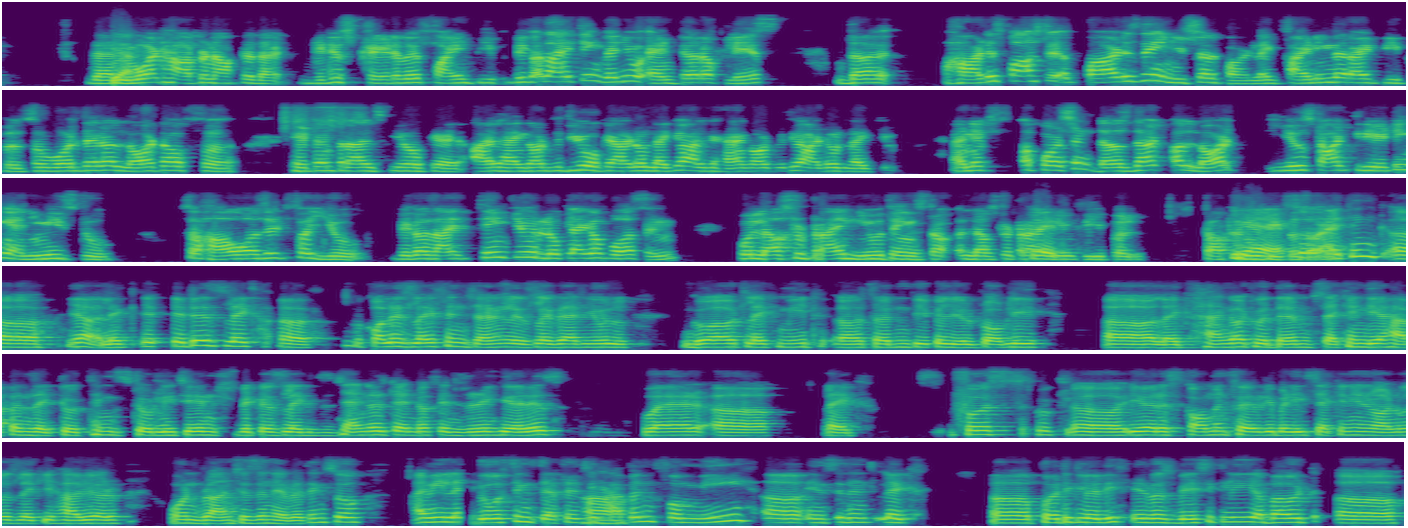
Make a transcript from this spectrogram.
Then yeah what happened after that? Did you straight away find people? Because I think when you enter a place, the hardest part, part is the initial part, like finding the right people. So were there a lot of uh, hit and trials? ki, Okay, I'll hang out with you. Okay, I don't like you. I'll hang out with you. I don't like you. And if a person does that a lot, you start creating enemies too. So how was it for you? Because I think you look like a person who loves to try new things, loves to try Right. new people, talk to yeah new yeah. people. so Sorry. i think uh yeah like it, it is like uh college life in general is like that you'll go out like meet uh, certain people you'll probably uh like hang out with them second year happens like two things totally change because like the general trend of engineering here is where uh like first uh, year is common for everybody second year onwards like you have your own branches and everything so i mean like those things definitely Ah. happen for me uh incident like uh particularly it was basically about uh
